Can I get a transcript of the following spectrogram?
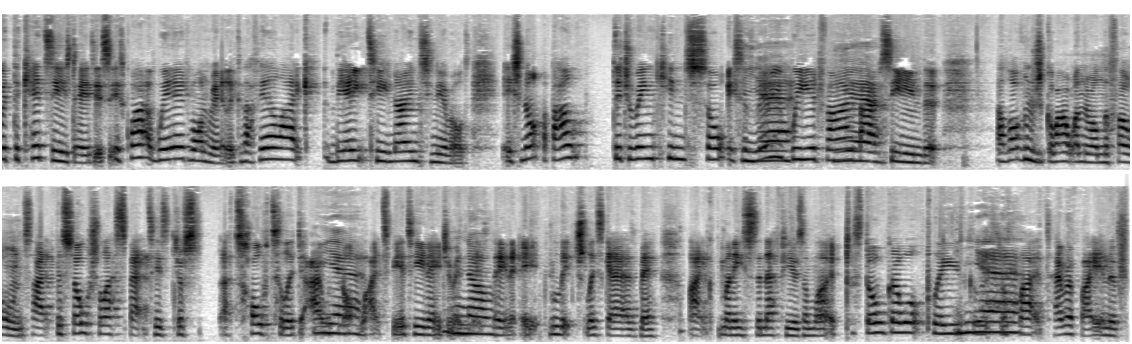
with the kids these days, it's, it's quite a weird one, really, because I feel like the 18, 19 year olds, it's not about the drinking, so it's a Yeah, very weird vibe yeah. I've seen that a lot of them just go out when they're on the phones. Like the social aspect is just a totally. I would Yeah. not like to be a teenager in No. this thing. It literally scares me. Like my nieces and nephews, I'm like, just don't go up, please. Yeah. It's just like terrifying of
